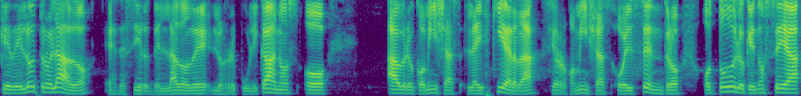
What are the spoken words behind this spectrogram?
que del otro lado, es decir, del lado de los republicanos o abro comillas, la izquierda, cierro comillas, o el centro, o todo lo que no sea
